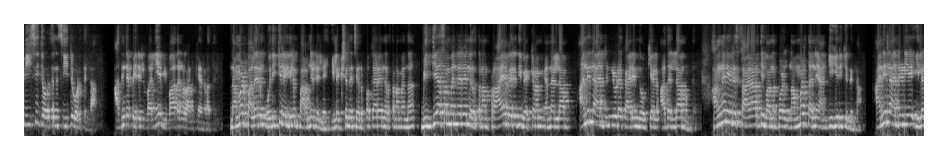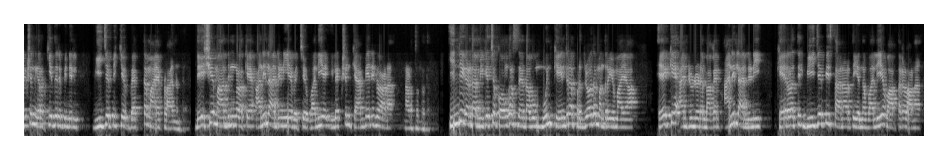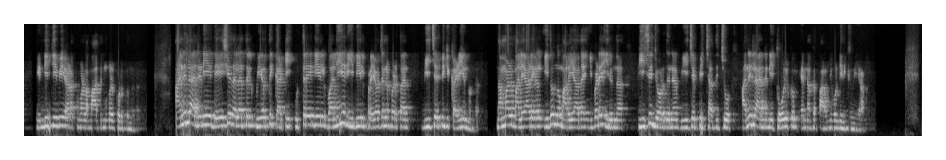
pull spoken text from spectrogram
P C ജോർജിന് seat കൊടുത്തില്ല. അതിന്റെ പേരിൽ വലിയ വിവാദങ്ങളാണ് കേരളത്തിൽ. നമ്മൾ പലരും ഒരിക്കലെങ്കിലും പറഞ്ഞിട്ടില്ലേ ഇലക്ഷന് ചെറുപ്പക്കാരെ നിർത്തണമെന്ന് വിദ്യാസമ്പന്നരെ നിർത്തണം പ്രായപരിധി വെക്കണം എന്നെല്ലാം. അനിൽ ആന്റണിയുടെ കാര്യം നോക്കിയാൽ അതെല്ലാം ഉണ്ട്. അങ്ങനെ ഒരു സ്ഥാനാർത്ഥി വന്നപ്പോൾ നമ്മൾ തന്നെ അംഗീകരിക്കുന്നില്ല. അനിൽ ആന്റണിയെ ഇലക്ഷൻ ഇറക്കിയതിന് പിന്നിൽ ബി ജെ പിക്ക് വ്യക്തമായ പ്ലാൻ ഉണ്ട് ദേശീയ മാധ്യമങ്ങളൊക്കെ അനിൽ ആന്റണിയെ വെച്ച് വലിയ ഇലക്ഷൻ ക്യാമ്പയിനുകളാണ് നടത്തുന്നത്. ഇന്ത്യ കണ്ട മികച്ച കോൺഗ്രസ് നേതാവും മുൻ കേന്ദ്ര പ്രതിരോധ മന്ത്രിയുമായ എ കെ ആന്റണിയുടെ മകൻ അനിൽ ആന്റണി കേരളത്തിൽ ബി ജെ പി സ്ഥാനാർത്ഥി എന്ന വലിയ വാർത്തകളാണ് എൻ ടി വി അടക്കമുള്ള മാധ്യമങ്ങൾ കൊടുക്കുന്നത്. അനിൽ ആന്റണിയെ ദേശീയ തലത്തിൽ ഉയർത്തിക്കാട്ടി ഉത്തരേന്ത്യയിൽ വലിയ രീതിയിൽ പ്രയോജനപ്പെടുത്താൻ ബി ജെ പിക്ക് കഴിയുന്നുണ്ട്. നമ്മൾ മലയാളികൾ ഇതൊന്നും അറിയാതെ ഇവിടെ ഇരുന്ന് പി സി ജോർജിന് ബി ജെ പി ചതിച്ചു അനിൽ ആന്റണി തോൽക്കും എന്നൊക്കെ പറഞ്ഞുകൊണ്ടിരിക്കുകയാണ്.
